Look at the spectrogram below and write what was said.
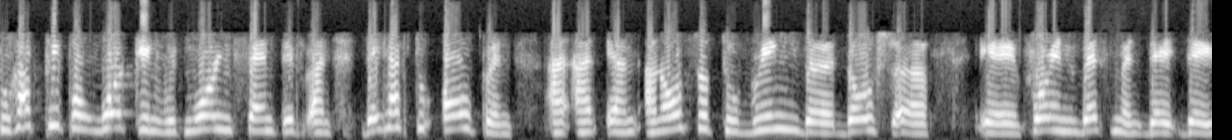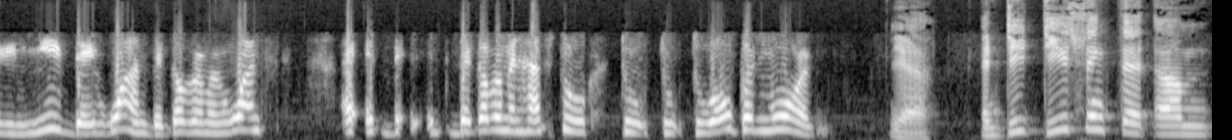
to have people working with more incentive and they have to open and and, and also to bring the those uh, uh, foreign investment they, they need they want the government wants uh, the, the government has to, to, to, to open more. Yeah. And do, do you think that um,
